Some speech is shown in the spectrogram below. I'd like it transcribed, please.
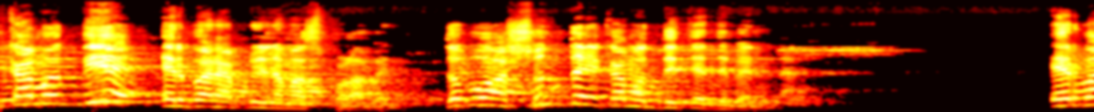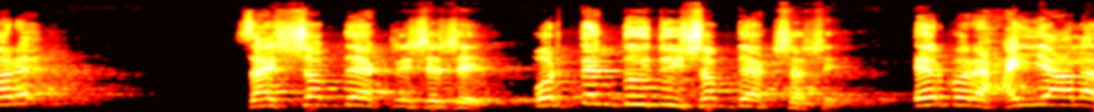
একামত দিয়ে এরপর আপনি নামাজ পড়াবেন। তবু অশুদ্ধ একামত দিতে দেবেন না। এরপরে চার শব্দ একটি শেষে, প্রত্যেক দুই দুই শব্দ এক শেষে। এরপরে হাইয়া আলা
